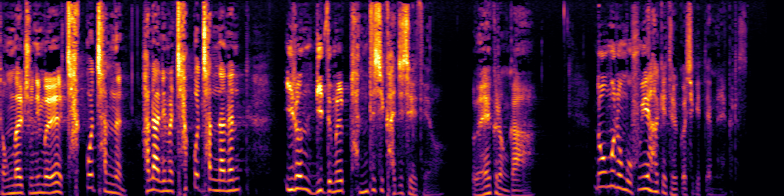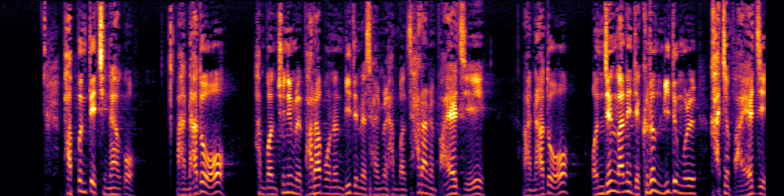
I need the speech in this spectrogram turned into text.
정말 주님을 찾고 찾는 하나님을 찾고 찾나는 이런 믿음을 반드시 가지셔야 돼요. 왜 그런가? 너무너무 후회하게 될 것이기 때문에 그렇습니다. 바쁜 때 지나고, 아, 나도 한번 주님을 바라보는 믿음의 삶을 한번 살아는 봐야지. 아, 나도 언젠가는 이제 그런 믿음을 가져봐야지.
